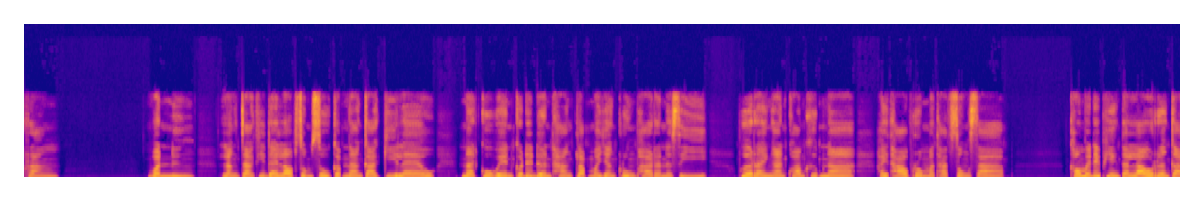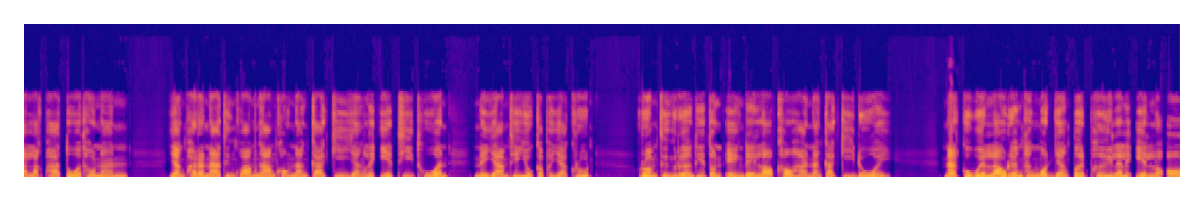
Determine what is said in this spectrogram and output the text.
ครั้ง วันหนึ่ง หลังจากที่ได้ลอบสมสู่กับนางกากีแล้วนาดกูเวนก็ได้เดินทางกลับมายังกรุงพาราณสี เพื่อรายงานความคืบหน้าให้เท้าวพรหมทัตทรงทราบ เขาไม่ได้เพียงแต่เล่าเรื่องการลักพาตัวเท่านั้นยังพารณนาถึงความงามของนางกากีอย่างละเอียดถี่ถ้วนในยามที่อยู่กับพญาครุฑ รวมถึงเรื่องที่ตนเองได้ลอบเข้าหานางกากีด้วย นัดกูเวนเล่าเรื่องทั้งหมดอย่างเปิดเผยและละเอียดละออ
